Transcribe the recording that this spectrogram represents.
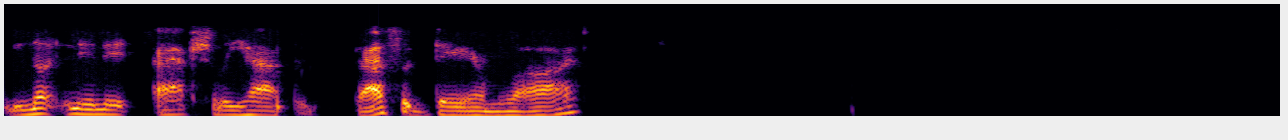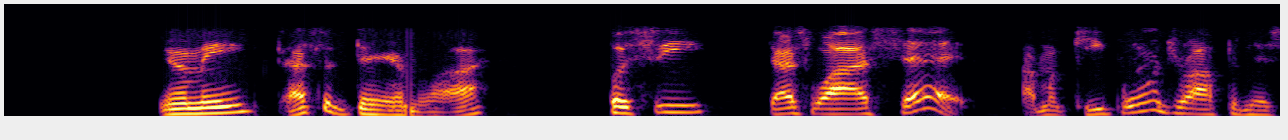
Nothing in it actually happened. That's a damn lie. You know what I mean? That's a damn lie. But see, that's why I said I'm gonna keep on dropping this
